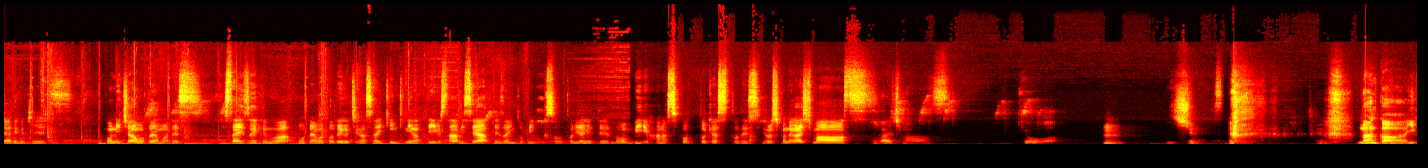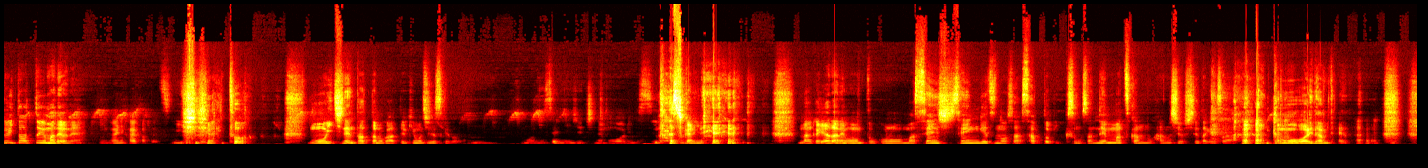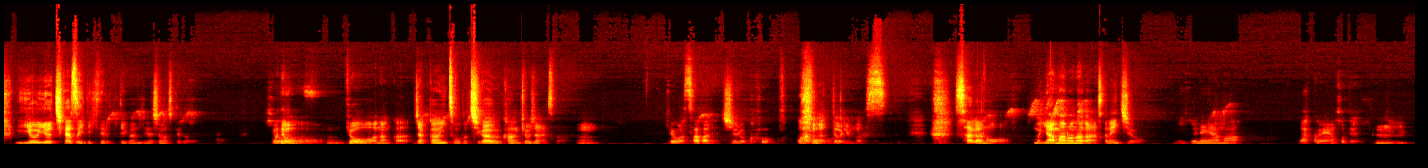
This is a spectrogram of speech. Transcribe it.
ちは、出口です。こんにちは、本山です。リサイズ FM は、本山と出口が最近気になっているサービスやデザイントピックスを取り上げて、のんびり話すポッドキャストです。よろしくお願いします。お願いします。今日はうん。1周年ですね。なんか、意外とあっという間だよね。意外に早かったですね。意外と、もう1年経ったのかっていう気持ちですけど。もう2021年も終わりですよ。確かにね。なんか嫌だね、ほんと。この、まあ、先、先月のさ、サブトピックスもさ、年末間の話をしてたけどさ、なんかもう終わりだみたいな。いよいよ近づいてきてるっていう感じがしますけど。まあでも、うん。今日はなんか若干いつもと違う環境じゃないですか。うん。今日は佐賀で収録を行っております。佐賀の、まあ、山の中なんですかね、一応。三船山楽園ホテル。うん。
